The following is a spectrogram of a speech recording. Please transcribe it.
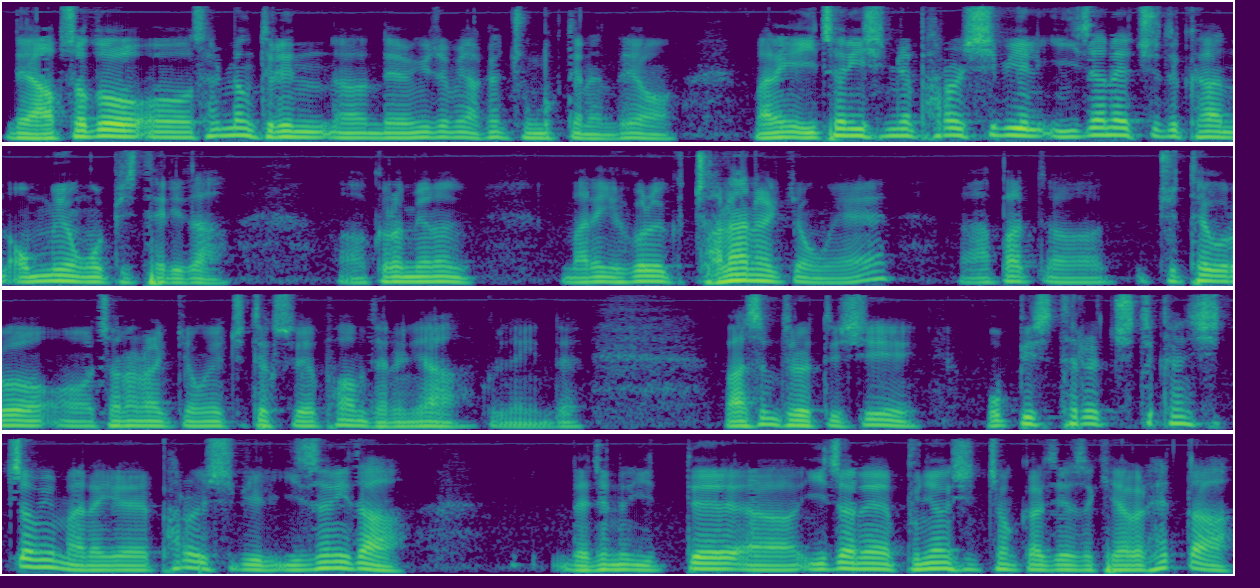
네, 앞서도 어, 설명드린 어, 내용이 좀 약간 중복되는데요. 만약에 2020년 8월 12일 이전에 취득한 업무용 오피스텔이다. 어, 그러면은 만약에 그걸 전환할 경우에 아파트 어, 주택으로 어, 전환할 경우에 주택수에 포함되느냐 그런 얘기인데 말씀드렸듯이 오피스텔을 취득한 시점이 만약에 8월 12일 이전이다. 내지는 이때 어, 이전에 분양 신청까지 해서 계약을 했다.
